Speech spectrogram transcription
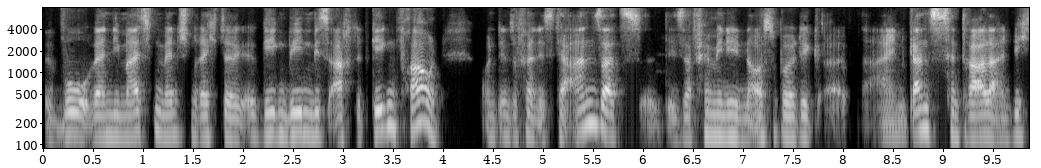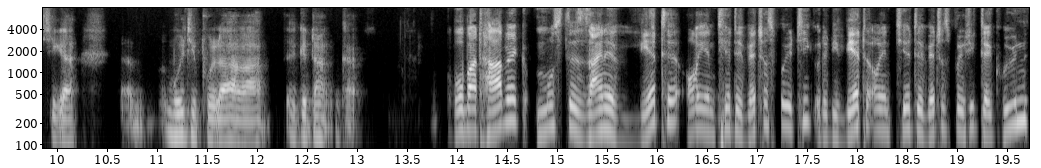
Wo werden die meisten Menschenrechte äh, gegen wen missachtet? Gegen Frauen. Und insofern ist der Ansatz dieser femininen Außenpolitik äh, ein ganz zentraler, ein wichtiger, ähm, multipolarer Gedankengang. Robert Habeck musste seine werteorientierte Wirtschaftspolitik oder die werteorientierte Wirtschaftspolitik der Grünen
